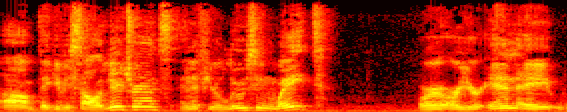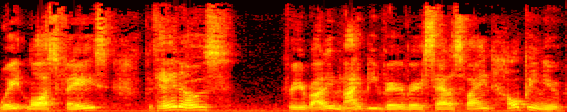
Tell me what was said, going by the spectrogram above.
Um, they give you solid nutrients, and if you're losing weight, or, or you're in a weight loss phase, potatoes for your body might be very, very satisfying, helping you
